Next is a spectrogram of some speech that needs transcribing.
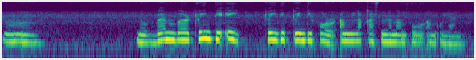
Ah. November 28, 2024, ang lakas na naman po ang ulan.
